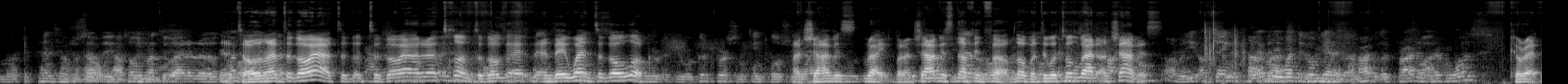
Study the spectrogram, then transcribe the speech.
No, it depends how, how, they how told them not to go out of the. They told them not to go out to go, to go out of their tchum to go get, and they went to go look. If you were a good person and came closer On Shabbos, right? But on Shabbos nothing oh, fell. No, but they were talking about on Shabbos. Oh, but I'm saying, whenever they went to go get it, on like Friday, whatever it was. Correct.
